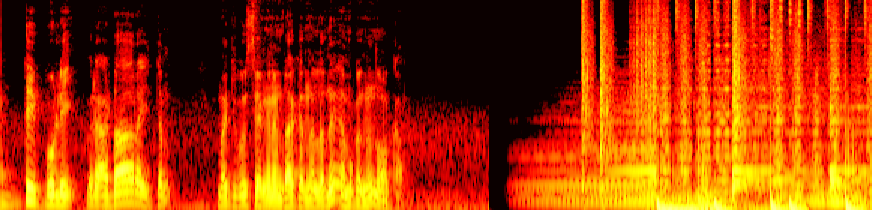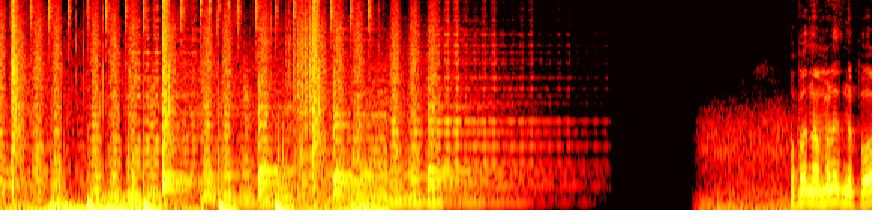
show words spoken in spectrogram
അടിപൊളി ഒരു അടാർ ഐറ്റം മജ്ബൂസ് എങ്ങനെ ഉണ്ടാക്കുക എന്നുള്ളത് നമുക്കൊന്ന് നോക്കാം. അപ്പോൾ നമ്മൾ ഇന്നിപ്പോൾ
